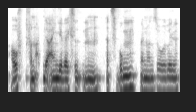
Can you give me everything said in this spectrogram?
auf von einem der eingewechselten erzwungen, wenn man so will.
